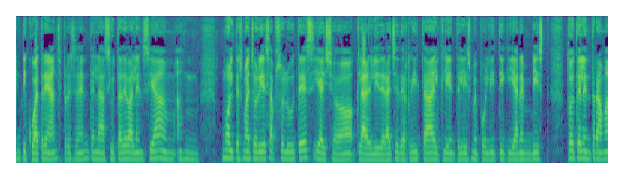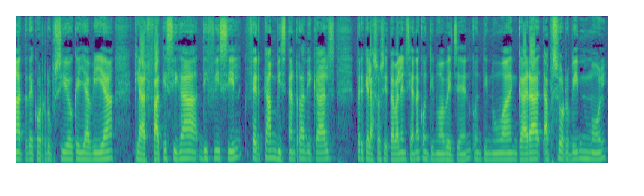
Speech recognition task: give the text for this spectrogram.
24 anys present en la ciutat de València amb, amb moltes majories absolutes i això, clar, el lideratge de Rita, el clientelisme polític i ara hem vist tot l'entramat de corrupció que hi havia, clar, fa que siga difícil fer canvis tan radicals perquè la societat valenciana continua veient, continua encara absorbint molt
